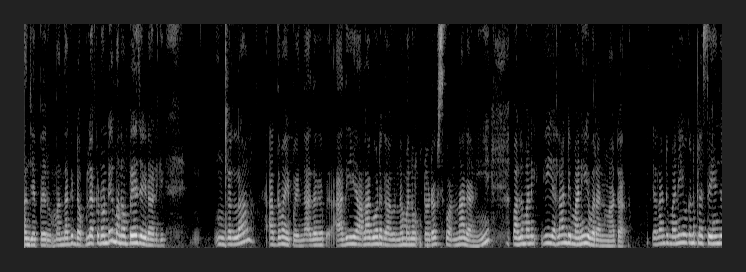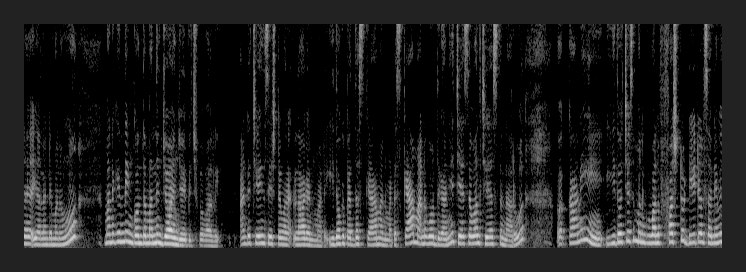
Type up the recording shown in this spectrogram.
అని చెప్పారు. మన దగ్గర డబ్బులు ఎక్కడ ఉంటే మనం పే చేయడానికి. ఇంకల్లా అర్థమైపోయింది. అది అది అలా కూడా కాకుండా మనం ప్రొడక్ట్స్ కొన్నా కానీ వాళ్ళు మనకి ఎలాంటి మనీ ఇవ్వరనమాట ఎలాంటి మనీ ఇవ్వకుండా ప్లస్ ఏం చేయాలంటే మనము మన కింద ఇంకొంతమందిని జాయిన్ చేయించుకోవాలి. అంటే చైన్ సిస్టమ్ లాగనమాట. ఇది ఒక పెద్ద స్కామ్ అనమాట. స్కామ్ అనకూడదు కానీ చేసేవాళ్ళు చేస్తున్నారు. కానీ ఇది వచ్చేసి మనకు వాళ్ళు ఫస్ట్ డీటెయిల్స్ అనేవి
